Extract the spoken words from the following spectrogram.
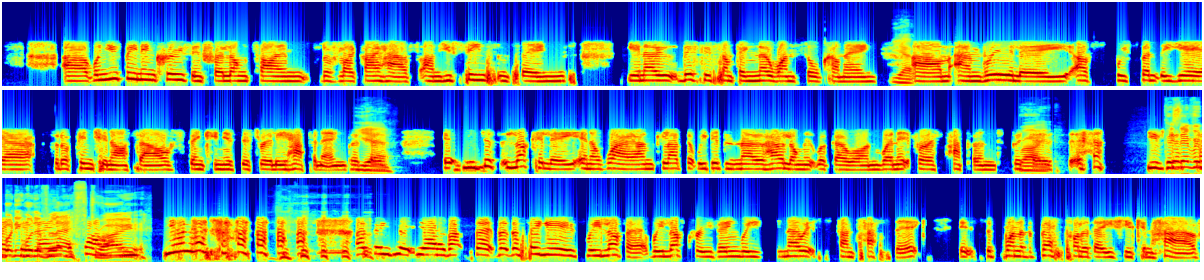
Uh, when you've been in cruising for a long time, sort of like I have, um, you've seen some things. You know, this is something no one saw coming. Yeah. Um, and really, uh, we spent the year sort of pinching ourselves, thinking, is this really happening? Because Yeah. it, we just luckily, in a way, I'm glad that we didn't know how long it would go on when it first happened because. You've 'Cause everybody would have day at a left, right? Yeah, I think that, yeah, that's it. But the thing is, we love it. We love cruising. We know it's fantastic. It's the, one of the best holidays you can have,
